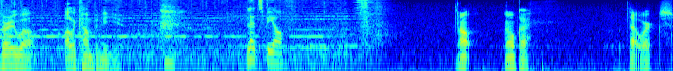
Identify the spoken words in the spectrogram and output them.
Very well. I'll accompany you. Let's be off. Oh, okay. That works.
